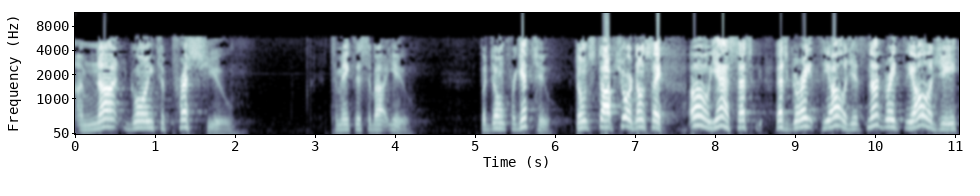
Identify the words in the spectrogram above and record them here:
I'm not going to press you to make this about you. But don't forget to. Don't stop short. Don't say, oh yes, that's, that's great theology. It's not great theology,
